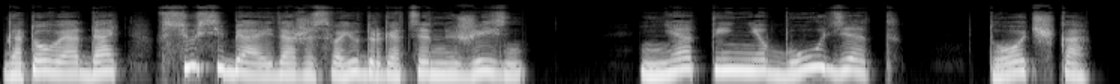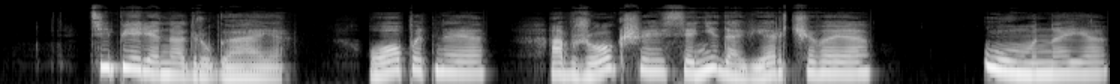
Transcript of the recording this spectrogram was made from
Готовой отдать всю себя и даже свою драгоценную жизнь. Нет и не будет. Точка. Теперь она другая, опытная, обжегшаяся, недоверчивая, умная.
